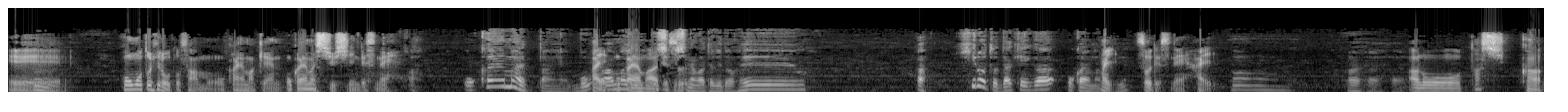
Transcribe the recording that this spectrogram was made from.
えー、河本博人さんも岡山県、岡山市出身ですね。岡山やったんや。僕、はいあんま岡山ですり意識しなかったけど、へえ。あ、ヒロトだけが岡山はですねい。、そうですね。はい。あーはいはいはい。あの、確か、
